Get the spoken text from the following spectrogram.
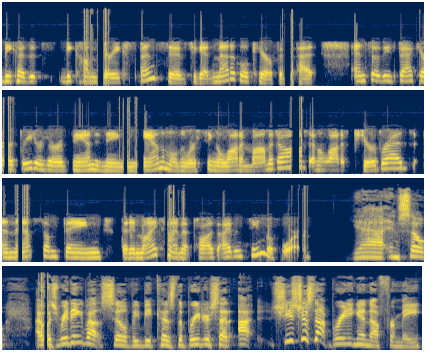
because it's become very expensive to get medical care for the pet. And so these backyard breeders are abandoning animals, and we're seeing a lot of mama dogs and a lot of purebreds. And that's something that in my time at Paws I haven't seen before. Yeah, and so I was reading about Sylvie because the breeder said uh, she's just not breeding enough for me,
